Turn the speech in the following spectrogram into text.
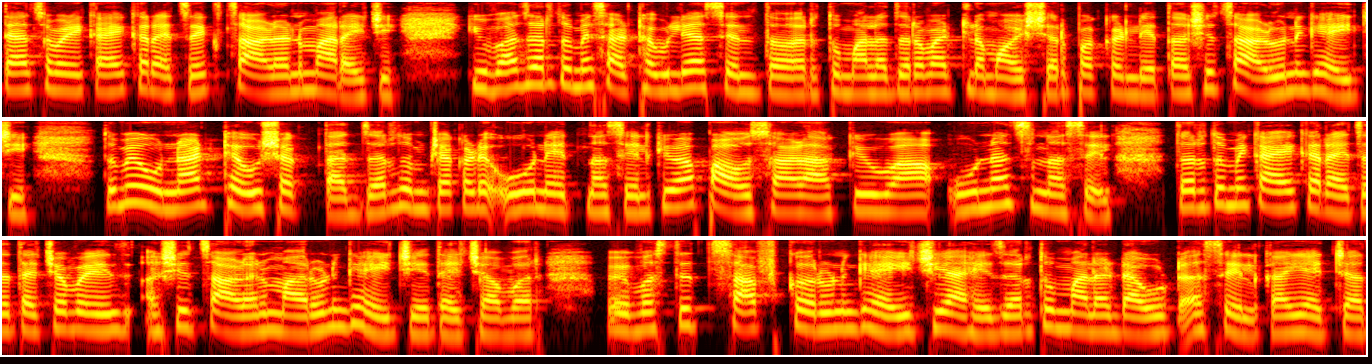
त्याच वेळी काय करायचं? एक चाळण मारायची. किंवा जर तुम्ही साठवली असेल तर तुम्हाला जर वाटलं मॉइश्चर पकडली तर अशी चाळून घ्यायची. तुम्ही उन्हात ठेवू शकतात. जर तुमच्याकडे ऊन येत नसेल किंवा पावसाळा किंवा ऊनच नसेल तर तुम्ही काय करायचं? त्याच्यावेळी अशी चाळण मारून घ्यायची आहे त्याच्यावर. व्यवस्थित साफ करून घ्यायची आहे. जर तुम्हाला डाऊट असेल का याच्यात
